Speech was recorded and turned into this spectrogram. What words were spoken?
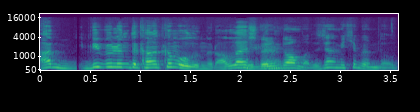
Abi bir bölümde kanka mı olunur Allah Bir aşkına? bölümde olmadı canım iki bölümde oldu.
